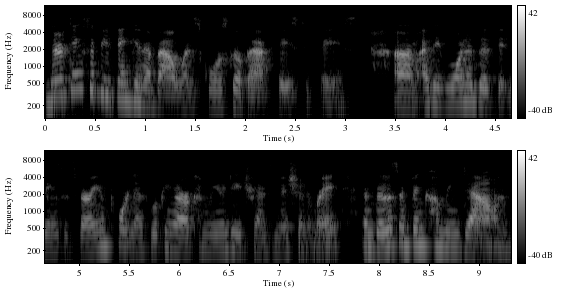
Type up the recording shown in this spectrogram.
there are things to be thinking about when schools go back face to face. I think one of the th- things that's very important is looking at our community transmission rate, and those have been coming down.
